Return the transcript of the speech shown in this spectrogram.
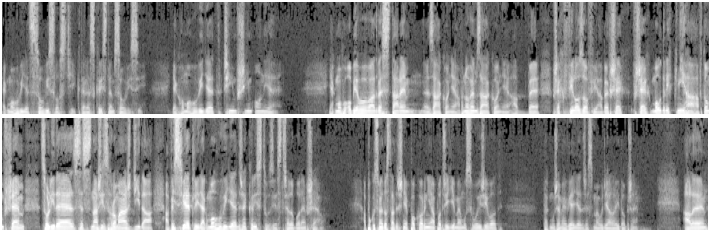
jak mohu vidět souvislosti, které s Kristem souvisí, jak ho mohu vidět, čím vším on je, jak mohu objevovat ve starém zákoně a v novém zákoně a ve všech filozofiích a ve všech, všech moudrých knihách a v tom všem, co lidé se snaží zhromáždit a, a vysvětlit, jak mohu vidět, že Kristus je středobodem všeho. A pokud jsme dostatečně pokorní a podřídíme mu svůj život, tak můžeme vědět, že jsme udělali dobře. Ale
